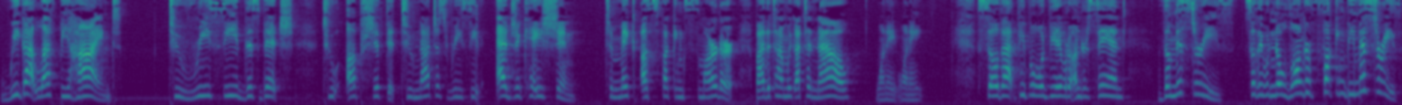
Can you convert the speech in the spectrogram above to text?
we got left behind to reseed this bitch, to upshift it, to not just reseed education to make us fucking smarter by the time we got to now, 1818, so that people would be able to understand the mysteries. So they would no longer fucking be mysteries.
